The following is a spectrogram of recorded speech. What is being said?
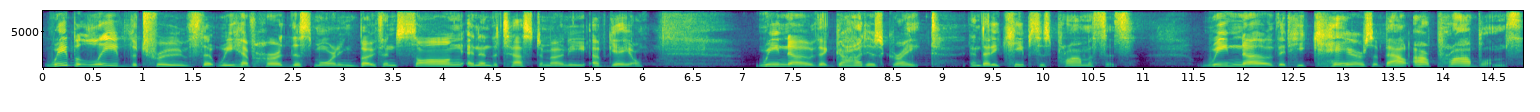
We believe the truths that we have heard this morning, both in song and in the testimony of Gail. We know that God is great and that He keeps His promises. We know that He cares about our problems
